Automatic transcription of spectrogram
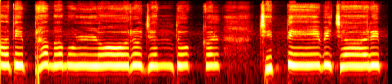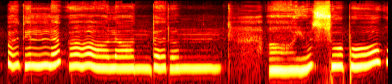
അതിഭ്രമമുള്ളോരു ജന്തുക്കൾ ചിത്തേ വിചാരിപ്പതില്ല കാലാന്തരം. ആയുസ്സു പോകുന്നതേതുമറിവേല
